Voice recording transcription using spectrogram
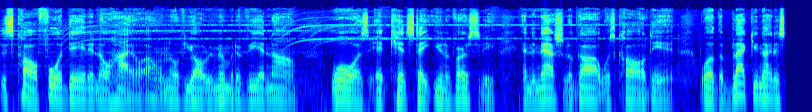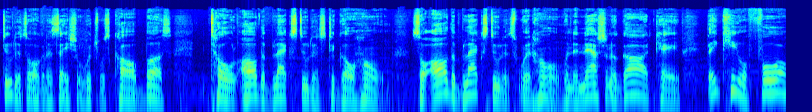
this called Four Dead in Ohio. I don't know if you all remember the Vietnam Wars at Kent State University, and the National Guard was called in. Well, the Black United Students Organization, which was called BUS, told all the black students to go home. So all the black students went home. When the National Guard came, they killed four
